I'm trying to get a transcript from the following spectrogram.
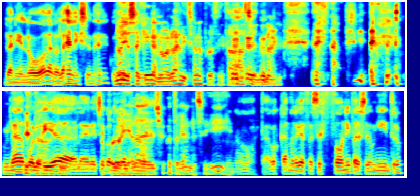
Daniel Noboa ganó las elecciones en No, yo sé que sí. ganó las elecciones, pero si estabas haciendo una, Una estabas apología a la derecha apología a ecuatoriana. la No, derecha ecuatoriana, sí. no. Estaba buscando que fuese funny para hacer un intro.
